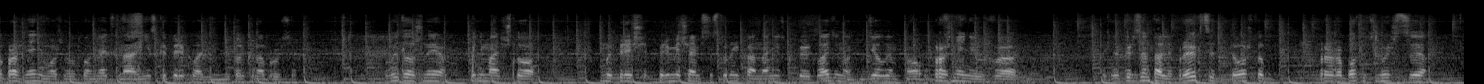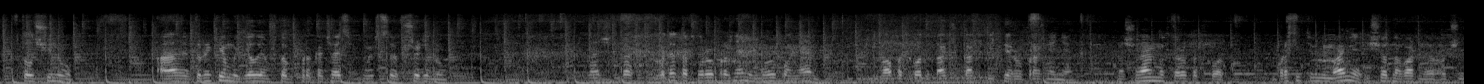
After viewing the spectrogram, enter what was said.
Это упражнение можно выполнять на низкой перекладине, не только на брусе. Вы должны понимать, что мы перемещаемся с турника на низкую перекладину, делаем а, упражнение в э, горизонтальной проекции для того, чтобы проработать мышцы в толщину. А на турнике мы делаем, чтобы прокачать мышцы в ширину. Значит, так, вот это второе упражнение мы выполняем два подхода, так же, как и первое упражнение. Начинаем мы второй подход. Обратите внимание, еще одно важное очень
